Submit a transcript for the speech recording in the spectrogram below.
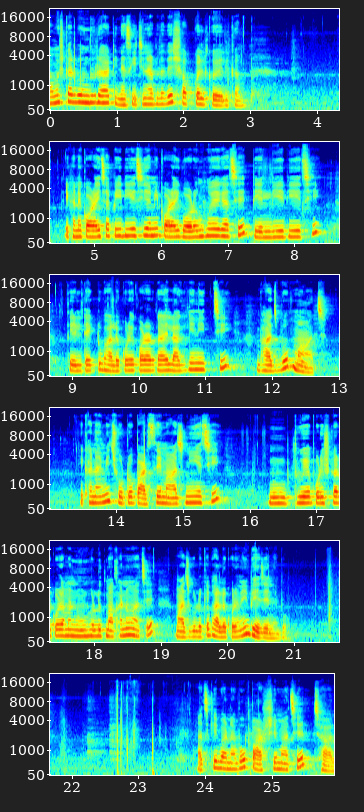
নমস্কার বন্ধুরা, টিনাস কিচেন আপনাদের সকলকে ওয়েলকাম। এখানে কড়াই চাপিয়ে দিয়েছি আমি, কড়াই গরম হয়ে গেছে, তেল দিয়ে দিয়েছি। তেলটা একটু ভালো করে কড়ার গায়ে লাগিয়ে নিচ্ছি, ভাজবো মাছ। এখানে আমি ছোট পার্সে মাছ নিয়েছি, নুন ধুয়ে পরিষ্কার করে আমার নুন হলুদ মাখানো আছে, মাছগুলোকে ভালো করে আমি ভেজে নেব। আজকে বানাবো পার্শে মাছের ঝাল।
